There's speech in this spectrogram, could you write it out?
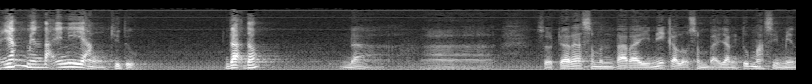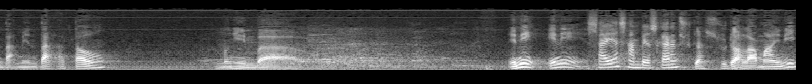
yang minta ini yang gitu. Enggak toh? Enggak. Nah, saudara sementara ini kalau sembahyang itu masih minta-minta atau menghimbau. Ini ini saya sampai sekarang sudah sudah lama ini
